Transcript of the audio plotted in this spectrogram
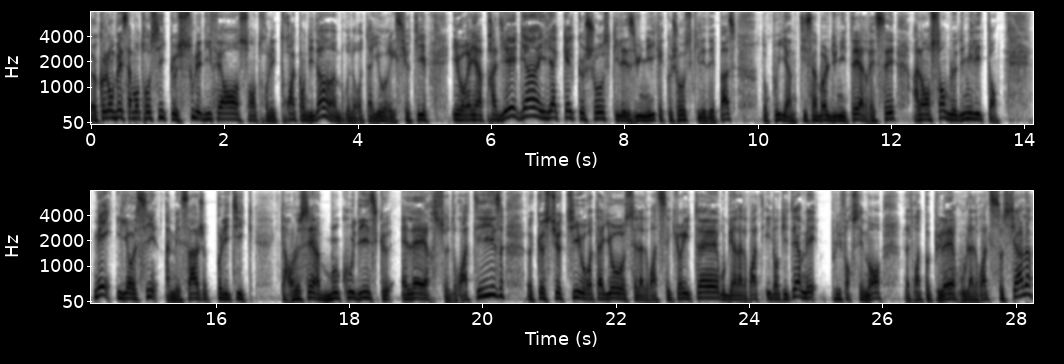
Euh, Colombet, ça montre aussi que sous les différences entre les trois candidats, hein, Bruno Retailleau, Eric Ciotti et Aurélien Pradier, eh bien, il y a quelque chose qui les unit, quelque chose qui les dépasse. Donc oui, il y a un petit symbole d'unité adressé à l'ensemble des militants. Mais il y a aussi un message politique. Car on le sait, hein, beaucoup disent que LR se droitise, euh, que Ciotti ou Rotaillot c'est la droite sécuritaire ou bien la droite identitaire, mais plus forcément la droite populaire ou la droite sociale.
